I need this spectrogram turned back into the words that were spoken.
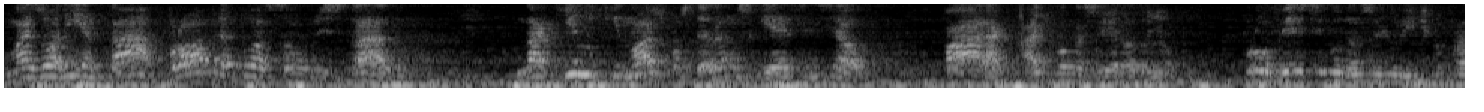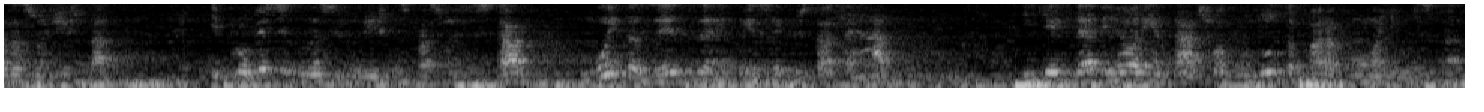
mas orientar a própria atuação do Estado naquilo que nós consideramos que é essencial para a Advocacia Geral da União, prover segurança jurídica para as ações de Estado. E prover segurança jurídica para as ações de Estado, muitas vezes é reconhecer que o Estado está errado que ele deve reorientar sua conduta para com o administrado.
